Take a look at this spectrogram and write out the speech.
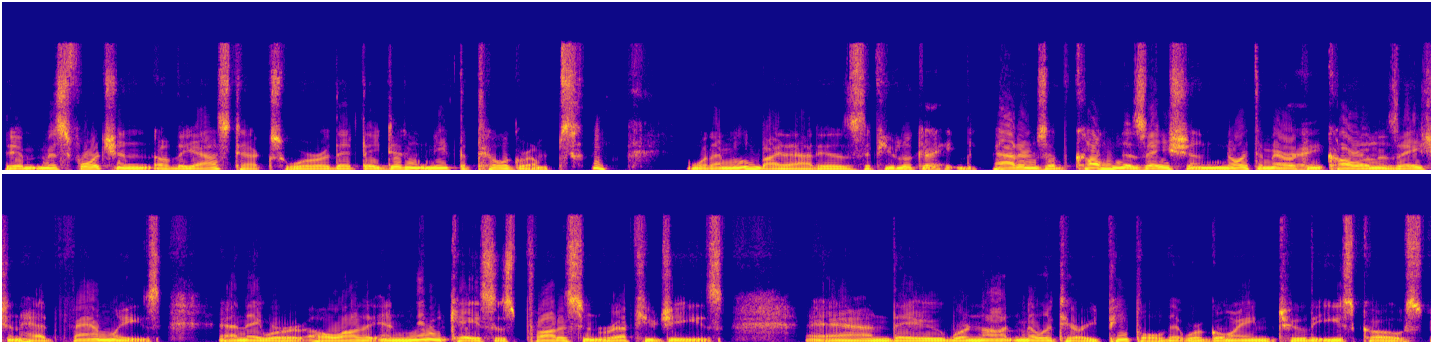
the misfortune of the Aztecs were that they didn't meet the pilgrims. what I mean by that is if you look right. at patterns of colonization, North American right. colonization had families and they were a lot of, in many cases, Protestant refugees. And they were not military people that were going to the East Coast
